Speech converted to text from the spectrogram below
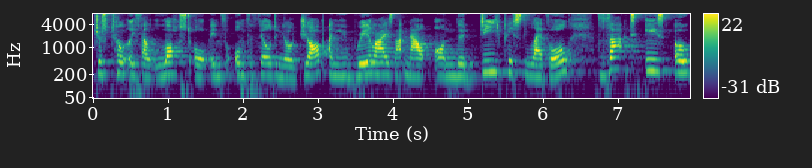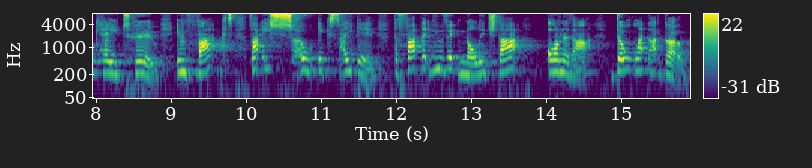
just totally felt lost or unfulfilled in your job and you realize that now on the deepest level, that is okay too. In fact, that is so exciting. The fact that you've acknowledged that honor that. Don't let that go.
